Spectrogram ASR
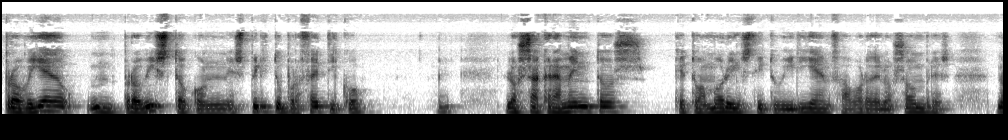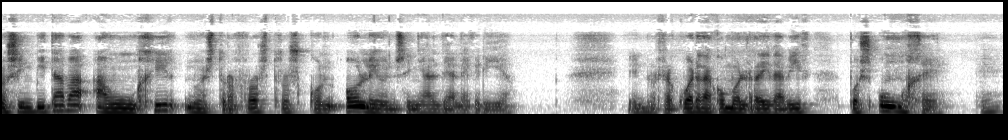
provisto con espíritu profético, ¿eh? los sacramentos que tu amor instituiría en favor de los hombres, nos invitaba a ungir nuestros rostros con óleo en señal de alegría. Eh, nos recuerda cómo el rey David pues unge ¿eh?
